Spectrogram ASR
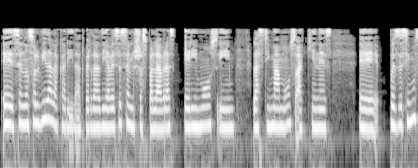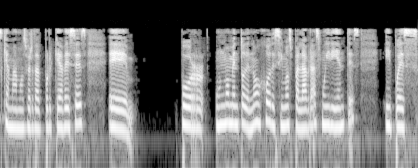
eh, se nos olvida la caridad, ¿verdad? Y a veces en nuestras palabras herimos y lastimamos a quienes eh, pues decimos que amamos, ¿verdad? Porque a veces eh, por un momento de enojo decimos palabras muy hirientes y pues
